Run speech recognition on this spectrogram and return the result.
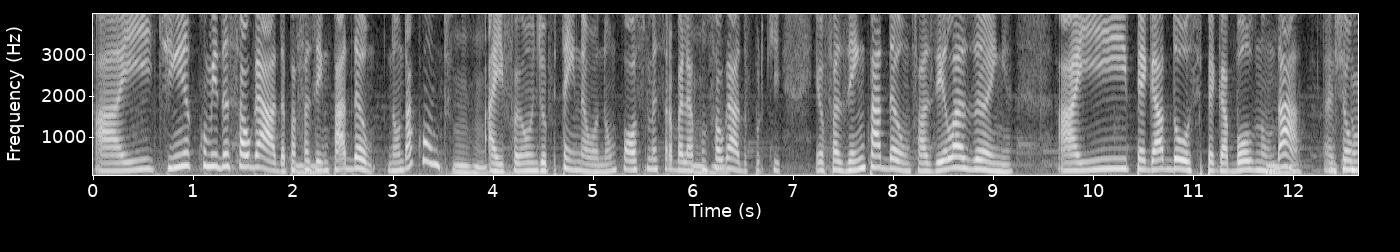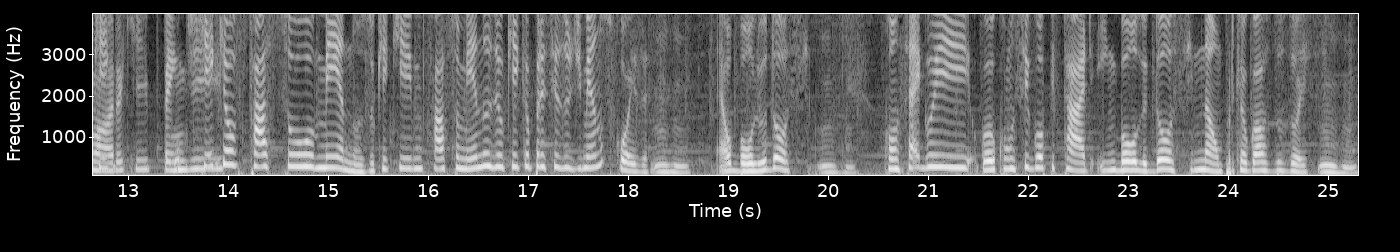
aí tinha comida salgada pra fazer empadão, não dá conta. Uhum. Aí foi onde eu optei, não, eu não posso mais trabalhar com salgado, porque eu fazer empadão, fazer lasanha, aí pegar doce, pegar bolo, não dá. Aí chega Então, uma que, hora que pende... o que que eu faço menos? O que que faço menos e o que que eu preciso de menos coisa? Uhum. É o bolo e o doce. Uhum. Consigo ir, eu consigo optar em bolo e doce? Não, porque eu gosto dos dois. Uhum.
